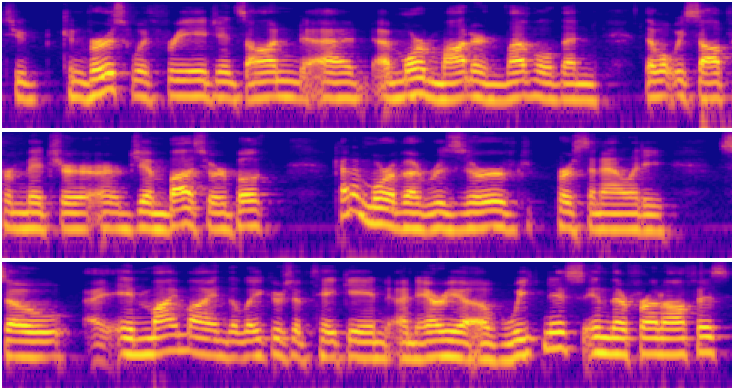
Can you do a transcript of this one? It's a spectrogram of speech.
to converse with free agents on a, a, more modern level than than what we saw from Mitch or, or Jim Buss, who are both kind of more of a reserved personality. So, uh, in my mind, the Lakers have taken an area of weakness in their front office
